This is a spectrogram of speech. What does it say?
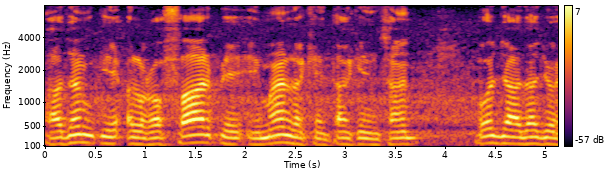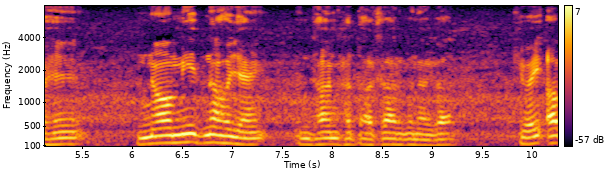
اعظم کے الغفار پہ ایمان رکھیں تاکہ انسان بہت زیادہ جو ہے نومید نہ ہو جائیں انسان خطا کار گناہ گار۔ کہ بھائی، اب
